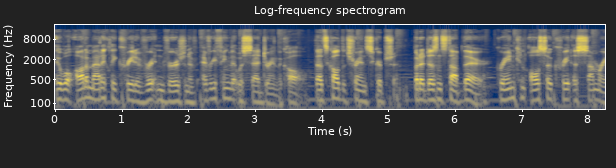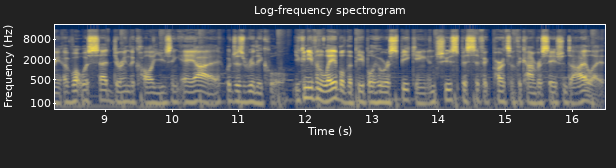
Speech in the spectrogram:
it will automatically create a written version of everything that was said during the call. That's called a transcription. But it doesn't stop there. Grain can also create a summary of what was said during the call using AI, which is really cool. You can even label the people who are speaking and choose specific parts of the conversation to highlight.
